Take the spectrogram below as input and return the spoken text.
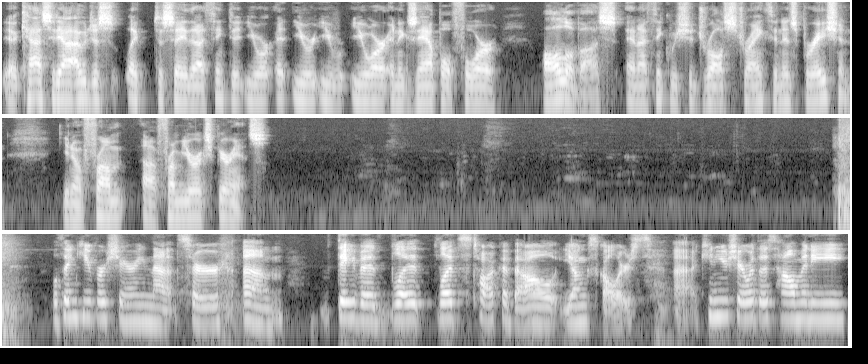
Yeah, Cassidy, I would just like to say that I think that you're you're you you are an example for all of us, and I think we should draw strength and inspiration, you know, from uh, from your experience. Well, thank you for sharing that, sir. Um, David, let let's talk about young scholars. Uh, can you share with us how many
